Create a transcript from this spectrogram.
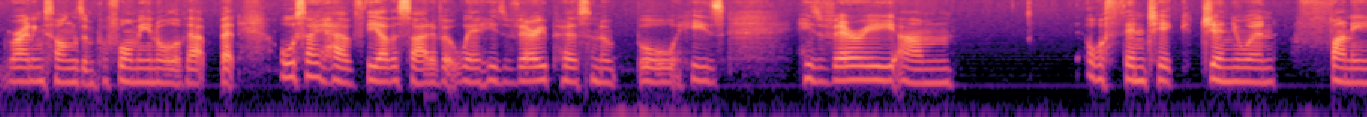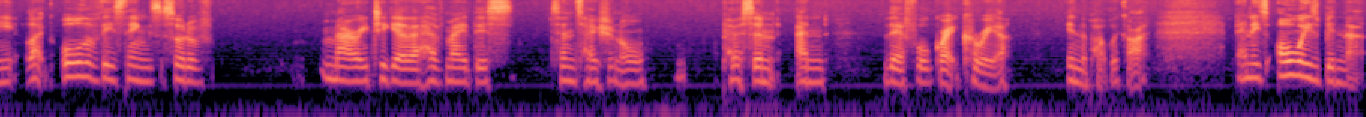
writing songs and performing and all of that, but also have the other side of it where he's very personable. He's he's very um, authentic, genuine, funny. Like all of these things sort of married together have made this sensational person and therefore great career in the public eye. And he's always been that,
